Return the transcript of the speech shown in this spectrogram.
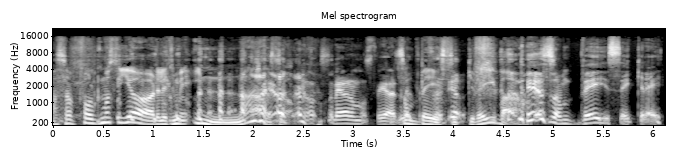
Alltså folk måste göra det lite mer innan känns det som. det de måste göra Som lite basic tidigare. grej bara. Det är som basic grej.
